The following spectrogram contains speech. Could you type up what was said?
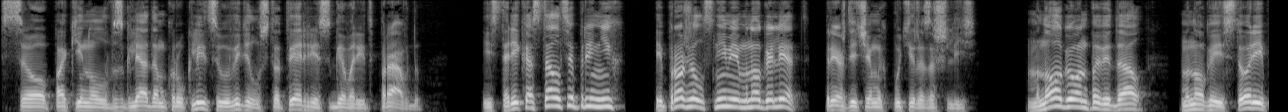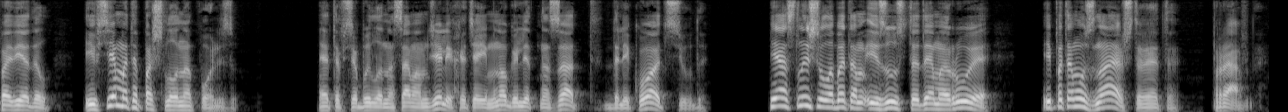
Со покинул взглядом круг лиц и увидел, что Террис говорит правду. И старик остался при них и прожил с ними много лет, прежде чем их пути разошлись. Много он повидал, много историй поведал, и всем это пошло на пользу. Это все было на самом деле, хотя и много лет назад, далеко отсюда. Я слышал об этом из уст Эдема Руэ, и потому знаю, что это правда.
